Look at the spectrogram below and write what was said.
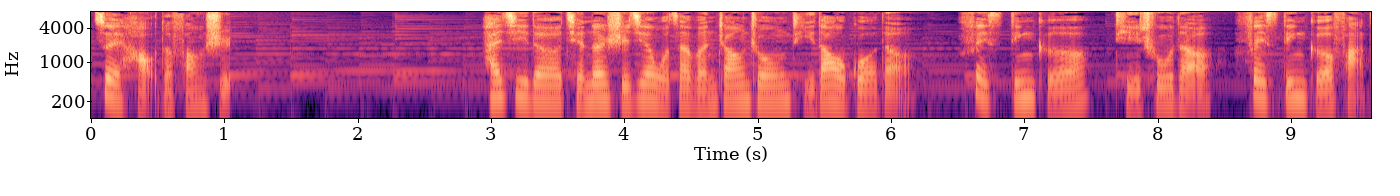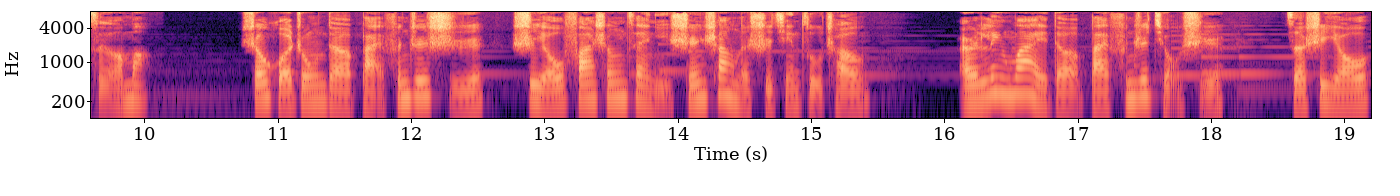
最好的方式。还记得前段时间我在文章中提到过的费斯汀格提出的费斯汀格法则吗？生活中的百分之十是由发生在你身上的事情组成，而另外的百分之九十，则是由。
